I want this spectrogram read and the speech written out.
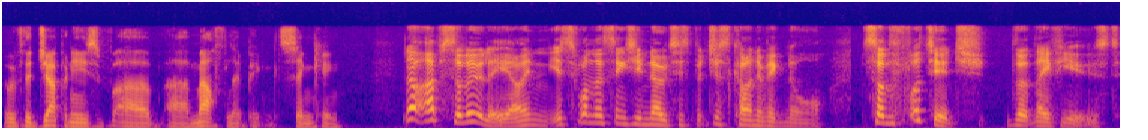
with the Japanese uh, uh, mouth lip syncing. No, absolutely. I mean, it's one of those things you notice but just kind of ignore. So the footage that they've used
